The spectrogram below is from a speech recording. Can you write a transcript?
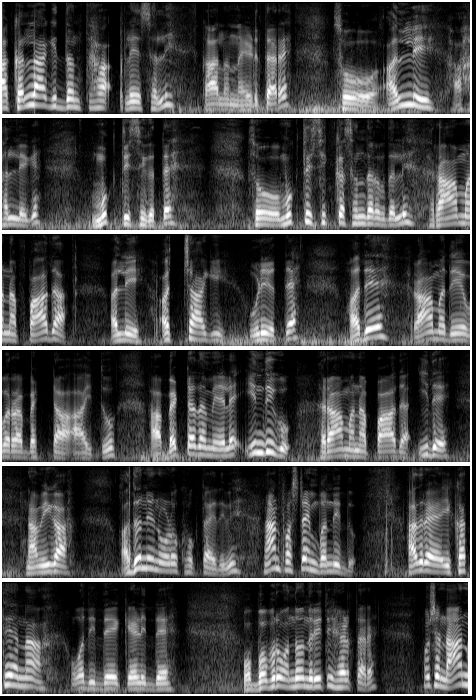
ಆ ಕಲ್ಲಾಗಿದ್ದಂತಹ ಪ್ಲೇಸಲ್ಲಿ ಕಾಲನ್ನು ಇಡ್ತಾರೆ. ಸೊ ಅಲ್ಲಿ ಅಹಲ್ಯೆಗೆ ಮುಕ್ತಿ ಸಿಗುತ್ತೆ. ಸೊ ಮುಕ್ತಿ ಸಿಕ್ಕ ಸಂದರ್ಭದಲ್ಲಿ ರಾಮನ ಪಾದ ಅಲ್ಲಿ ಅಚ್ಚಾಗಿ ಉಳಿಯುತ್ತೆ. ಅದೇ ರಾಮದೇವರ ಬೆಟ್ಟ ಆಯಿತು. ಆ ಬೆಟ್ಟದ ಮೇಲೆ ಇಂದಿಗೂ ರಾಮನ ಪಾದ ಇದೆ. ನಾವೀಗ ಅದನ್ನೇ ನೋಡೋಕೆ ಹೋಗ್ತಾ ಇದ್ದೀವಿ. ನಾನು ಫಸ್ಟ್ ಟೈಮ್ ಬಂದಿದ್ದು. ಆದರೆ ಈ ಕಥೆಯನ್ನು ಓದಿದ್ದೆ, ಕೇಳಿದ್ದೆ. ಒಬ್ಬೊಬ್ಬರು ಒಂದೊಂದು ರೀತಿ ಹೇಳ್ತಾರೆ. ಬಹುಶಃ ನಾನು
